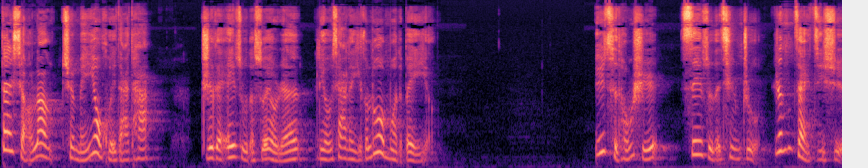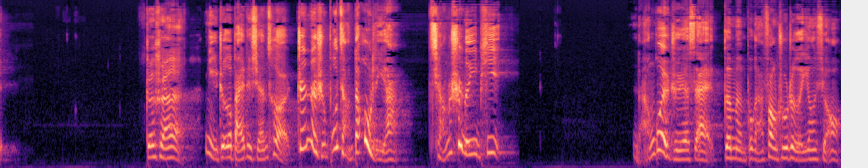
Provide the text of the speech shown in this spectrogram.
但小浪却没有回答他，只给 A 组的所有人留下了一个落寞的背影。与此同时，C 组的庆祝仍在继续。哲神，你这个百里玄策真的是不讲道理啊！强势的一批，难怪职业赛根本不敢放出这个英雄，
